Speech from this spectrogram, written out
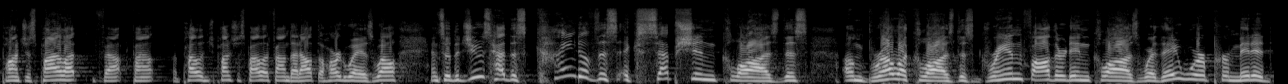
Pontius Pilate, Pontius Pilate found that out the hard way as well. And so the Jews had this kind of this exception clause, this umbrella clause, this grandfathered in clause where they were permitted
